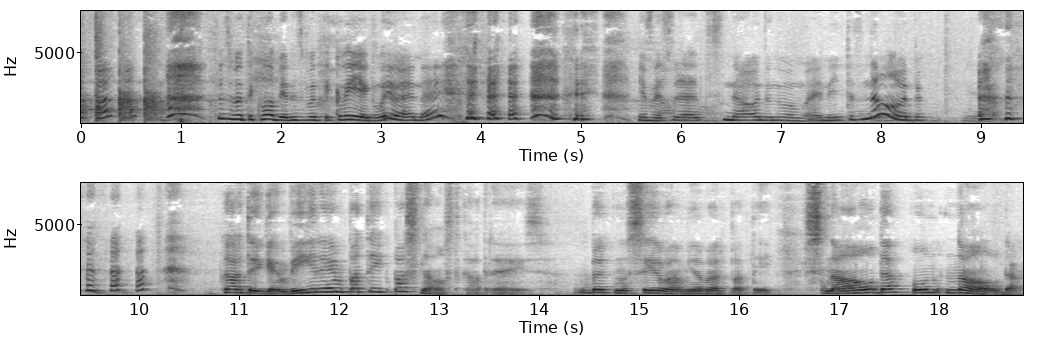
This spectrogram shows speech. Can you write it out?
Tas būtu tik labi, ja tas būtu tik viegli, vai ne? Ja mēs varētu naudu nomainīt uz naudu. Kārtīgiem vīriem patīk pasnaust kādreiz. Bet nu sievām jau var patikt. Snauda un nauda.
